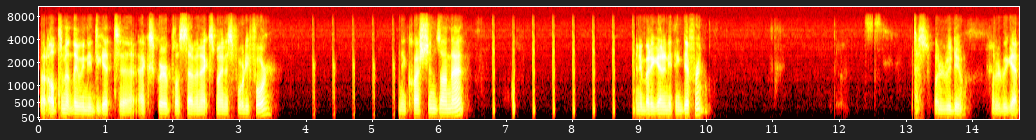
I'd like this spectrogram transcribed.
But ultimately, we need to get to x squared plus 7x minus 44. Any questions on that? Anybody get anything different? Yes, what did we do? What did we get?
